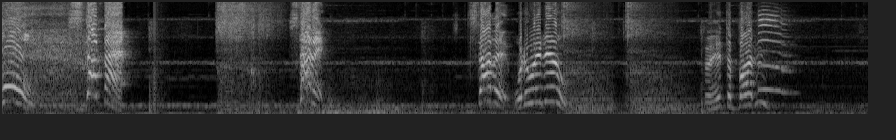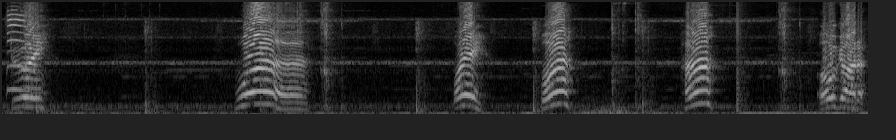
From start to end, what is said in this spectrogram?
Whoa! Stop that! Stop it! Stop it! What do I do? Do I hit the button? Do I... What? Wait. What? Huh? Oh god.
